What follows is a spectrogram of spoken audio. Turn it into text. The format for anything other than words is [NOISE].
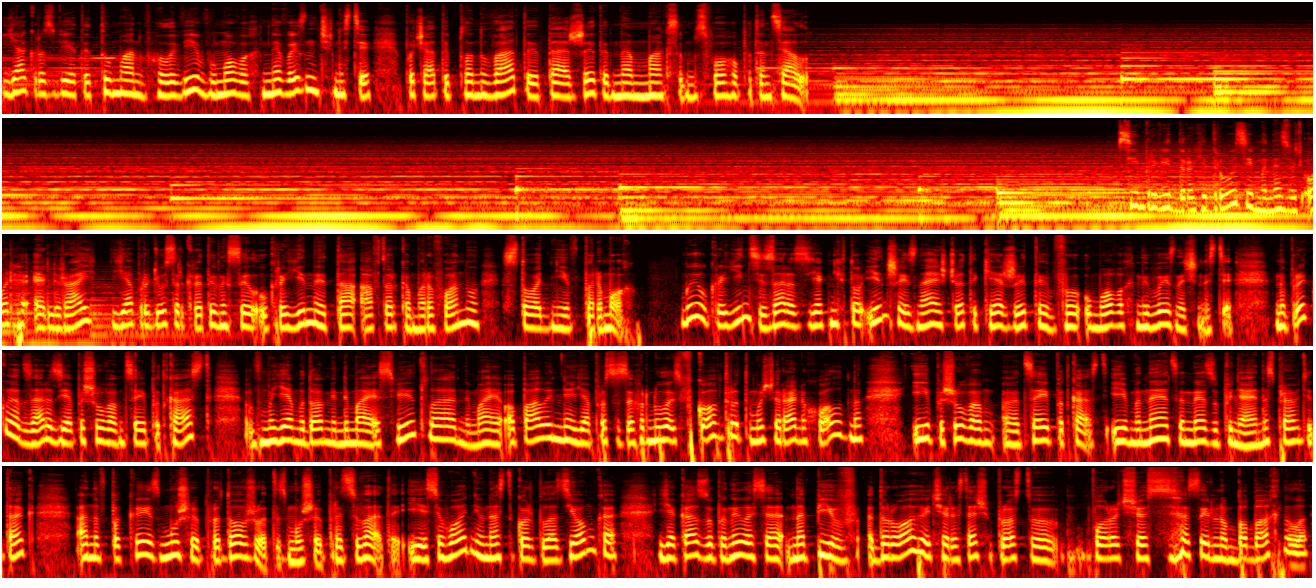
Як розвіяти туман в голові в умовах невизначеності, почати планувати та жити на максимум свого потенціалу? Друзі! Мене звуть Ольга Ельрай. Я продюсер креативних сил України та авторка марафону «100 днів перемог. Ми, українці, зараз, як ніхто інший, знає, що таке жити в умовах невизначеності. Наприклад, зараз я пишу вам цей подкаст. В моєму домі немає світла, немає опалення. Я просто загорнулась в ковдру, тому що реально холодно, і пишу вам е, цей подкаст. І мене це не зупиняє насправді так. А навпаки, змушує продовжувати, змушує працювати. І сьогодні у нас також була зйомка, яка зупинилася на пів дороги через те, що просто поруч щось [LAUGHS] сильно бабахнуло.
